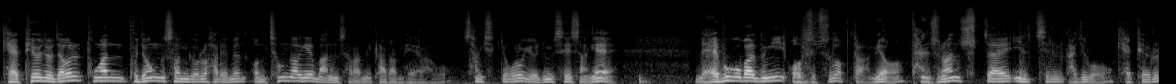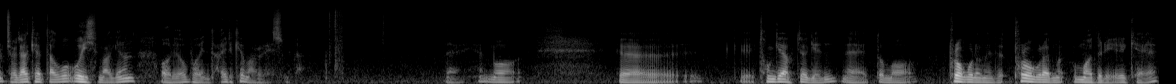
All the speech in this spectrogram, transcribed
개표 조작을 통한 부정 선거를 하려면 엄청나게 많은 사람이 가담해야 하고 상식적으로 요즘 세상에 내부 고발 등이 없을 수가 없다며 단순한 숫자의 일치를 가지고 개표를 조작했다고 의심하기는 어려워 보인다 이렇게 말을 했습니다. 네, 뭐 그, 그 통계학적인 네, 또뭐 프로그래머 프로그래머들이 이렇게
